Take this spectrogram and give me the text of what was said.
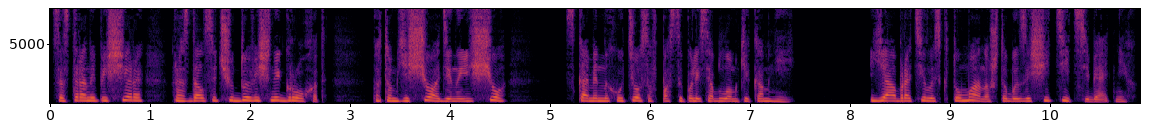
Со стороны пещеры раздался чудовищный грохот, потом еще один и еще. С каменных утесов посыпались обломки камней. Я обратилась к туману, чтобы защитить себя от них.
